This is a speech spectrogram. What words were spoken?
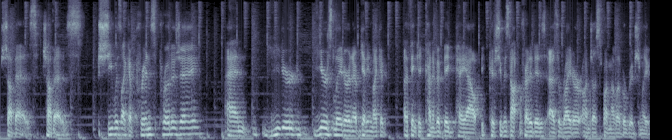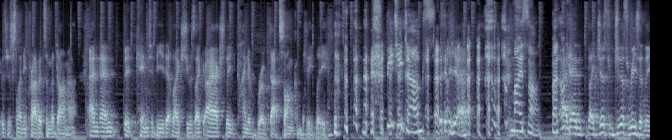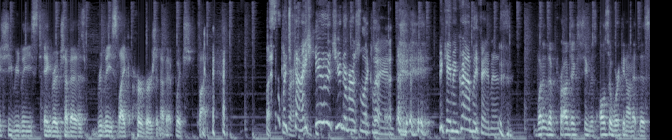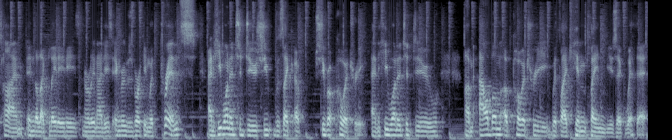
Chavez. Chavez. She was like a Prince protege. And year, years later, ended up getting like a, I think, a kind of a big payout because she was not credited as, as a writer on Justify My Love originally. It was just Lenny Kravitz and Madonna. And then it came to be that like she was like, I actually kind of wrote that song completely. BT Dubs, yeah. my song. But And then like just just recently she released Ingrid Chavez released like her version of it, which fine. But Which got a huge universal acclaim, became incredibly famous. One of the projects she was also working on at this time in the like late 80s and early 90s, Ingrid was working with Prince and he wanted to do she was like a she wrote poetry and he wanted to do um album of poetry with like him playing music with it.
